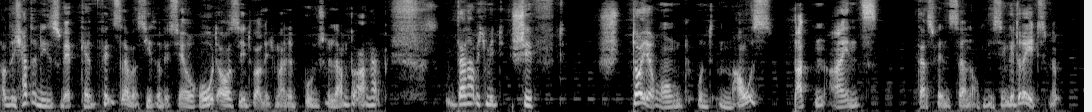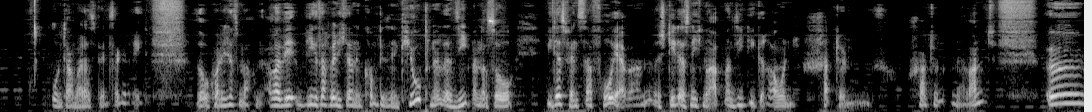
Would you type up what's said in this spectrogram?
Also ich hatte dieses Webcam-Fenster, was hier so ein bisschen rot aussieht, weil ich meine bunte Lampe anhab. Dann habe ich mit Shift, Steuerung und Maus Button 1 das Fenster noch ein bisschen gedreht. Ne? Und da haben wir das Fenster gedreht. So konnte ich das machen. Aber wie, wie gesagt, wenn ich dann den Kompass in Cube, ne, dann sieht man das so, wie das Fenster vorher war. Ne? Da steht das nicht nur ab, man sieht die grauen Schatten. Schatten an der Wand. Äh,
